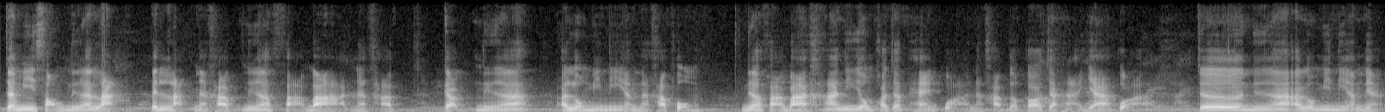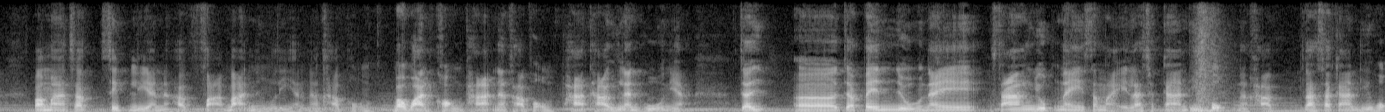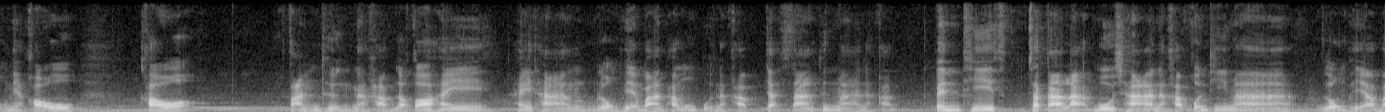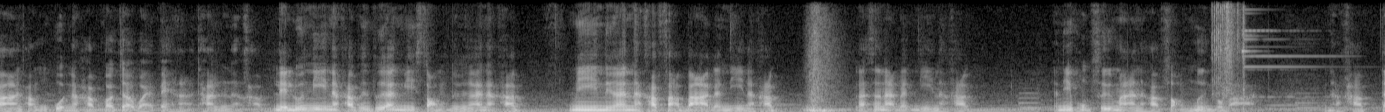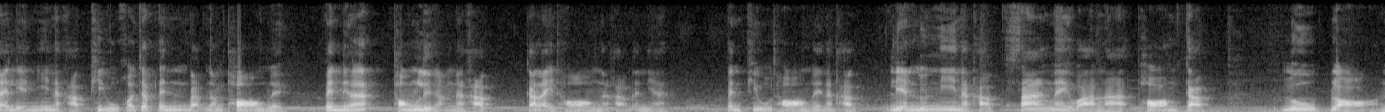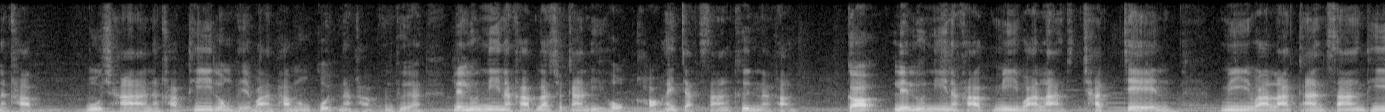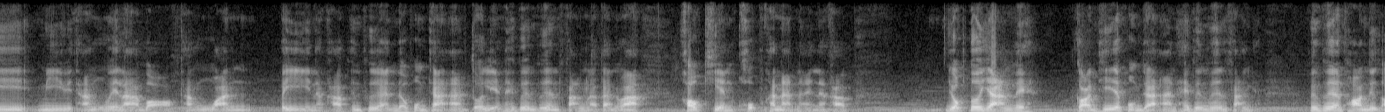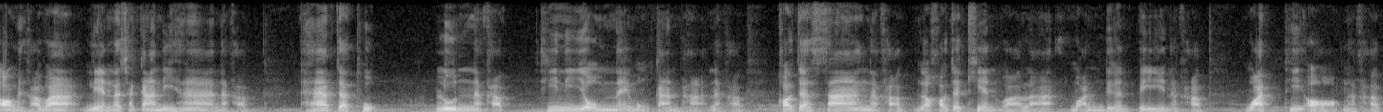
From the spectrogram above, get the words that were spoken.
จะมี 2 เนื้อหลัก เป็นหลักนะครับ เนื้อฝาบาทนะครับ กับเนื้ออลูมิเนียมนะครับผมเนื้อฝาบาทค่านิยมเขาจะแพงกว่านะครับ แล้วก็จะหายากกว่า เจอเนื้ออลูมิเนียมเนี่ยประมาณสัก 10 เหรียญนะครับ ฝาบาท 1 เหรียญนะครับผมประวัติของพระนะครับผมพระเท้าฮิรันฮูเนี่ยจะเอ่อจะเป็นอยู่ในสร้างยุคในสมัยรัชกาลที่ 6 นะครับ รัชกาลที่ 6 เนี่ยเขาเขา ฝันถึงนะครับ แล้วก็ให้ให้ทางโรงพยาบาลพระมงกุฎนะครับ จัดสร้างขึ้นมานะครับ เป็นที่สักการะบูชานะครับ คนที่มาโรงพยาบาลพระมงกุฎนะครับ ก็จะแวะไปหาท่านนะครับเหรียญรุ่นนี้นะครับ เพื่อนๆมี 2 เนื้อนะครับ มีเนื้อนะครับฝาบาทแบบนี้นะครับ ลักษณะแบบนี้นะครับ อันนี้ผมซื้อมานะครับ20,000กว่าบาทนะครับ แต่เหรียญนี้นะครับ ผิวเขาจะเป็นแบบน้ำทองเลย เป็นเนื้อทองเหลืองนะครับ กระไหลทองนะครับอันเนี้ยเป็นผิวทองเลยนะครับ เหรียญรุ่นนี้นะครับ สร้างในวาระพร้อมกับรูปหล่อนะครับ บูชานะครับที่โรงพยาบาลพระมงกุฎนะครับเพื่อนๆเหรียญรุ่นนี้นะครับรัชกาลที่ 6 เขาให้จัดสร้างขึ้นนะครับ ก็เหรียญรุ่นนี้นะครับมีวาระชัดเจน มีวาระการสร้างที่มีทั้งเวลาบอกทั้งวันปีนะครับเพื่อนๆเดี๋ยวผมจะอ่านตัวเหรียญให้เพื่อนๆ ฟังแล้วกันว่า เขาเขียนครบขนาดไหนนะครับ ยกตัวอย่างเลย ก่อนที่จะผมจะอ่านให้เพื่อนๆฟังเนี่ยเพื่อนๆพอนึกออกไหมครับว่าเหรียญรัชกาลที่5นะครับแทบจะทุกรุ่นนะครับที่นิยมในวงการพระนะครับเขาจะสร้างนะครับแล้วเขาจะเขียนวาระวันเดือนปีนะครับวัดที่ออกนะครับ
